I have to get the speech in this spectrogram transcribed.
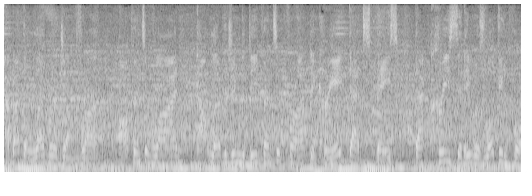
How about the leverage up front? Offensive line out leveraging the defensive front to create that space, that crease that he was looking for.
